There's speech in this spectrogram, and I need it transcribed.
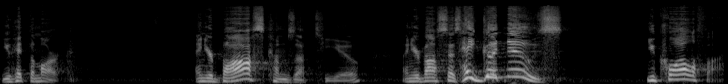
you hit the mark. And your boss comes up to you and your boss says, hey, good news. You qualify.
